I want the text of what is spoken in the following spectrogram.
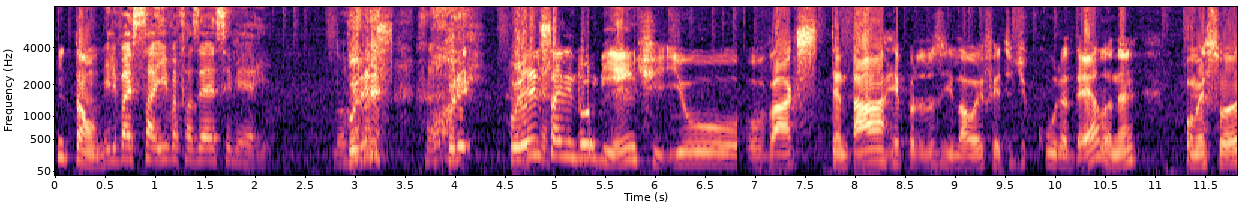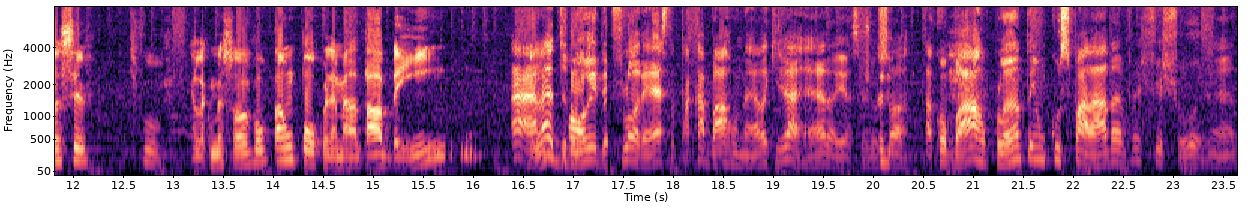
Então, Ele vai sair e vai fazer a SMR. Por eles, por, e- por eles saírem do ambiente e o, o Vax tentar reproduzir lá o efeito de cura dela, né? Começou a ser. Tipo, ela começou a voltar um pouco, né? Mas ela tava bem. Ah, ela é druida, é floresta, taca barro nela que já era. Aí, você viu só? Tacou barro, planta e um cusparada, fechou, já era.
